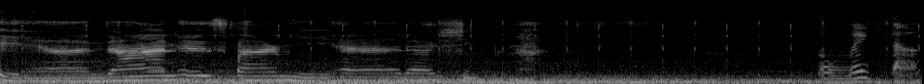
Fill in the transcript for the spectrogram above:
And on his farm he had a sheep. Oh my God.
